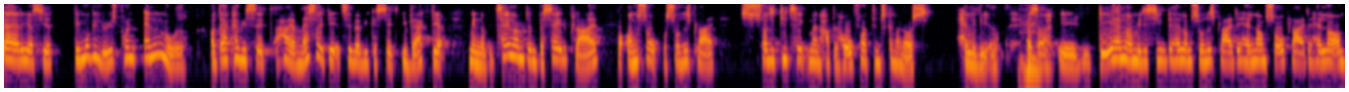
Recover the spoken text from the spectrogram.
Der er det, jeg siger, det må vi løse på en anden måde. Og der kan vi sætte, har jeg masser af idéer til, hvad vi kan sætte i værk der. Men når vi taler om den basale pleje og omsorg og sundhedspleje, så er det de ting, man har behov for, dem skal man også have leveret. Mm-hmm. Altså, øh, det handler om medicin, det handler om sundhedspleje, det handler om sovepleje, det handler om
